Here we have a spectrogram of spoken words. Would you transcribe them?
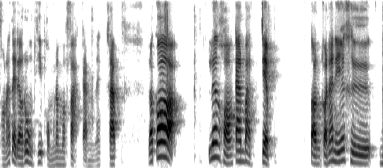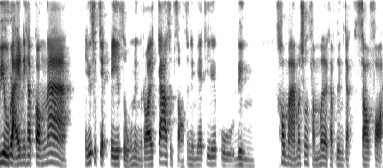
สองนักเตะดาวรุ่งที่ผมนำมาฝากกันนะครับ แล้วก็เรื่องของการบาดเจ็บตอนก่อนหน้านี้ก็คือวิลไรท์นะครับกองหน้าอายุ 17 ปีสูง 192ซนติเมตรที่ลิเวอร์พูลดึง เข้ามาเมื่อช่วงซัมเมอร์ครับดึงจากซาลฟอร์ด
